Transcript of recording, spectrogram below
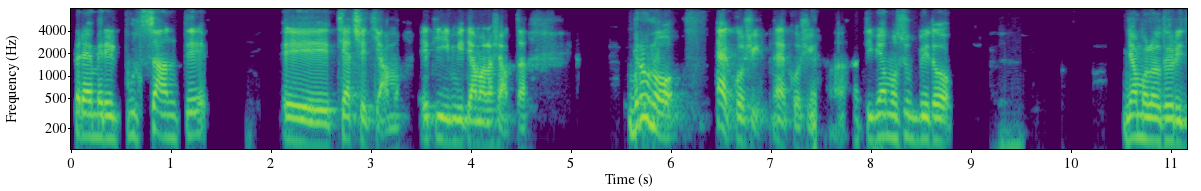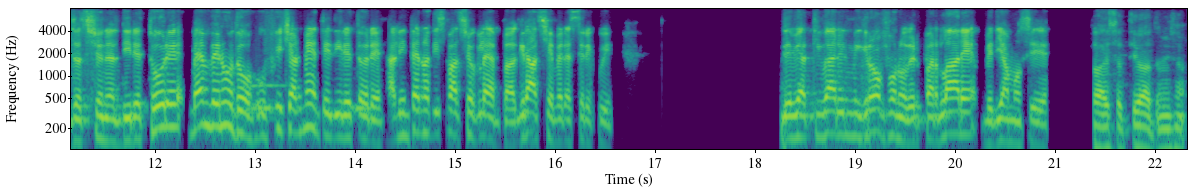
premere il pulsante e ti accettiamo e ti invitiamo alla chat. Bruno, eccoci, eccoci. Attiviamo subito. Diamo l'autorizzazione al direttore. Benvenuto ufficialmente, direttore, all'interno di Spazio Club. Grazie per essere qui. Deve attivare il microfono per parlare. Vediamo se. No, è attivato, mi sa.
